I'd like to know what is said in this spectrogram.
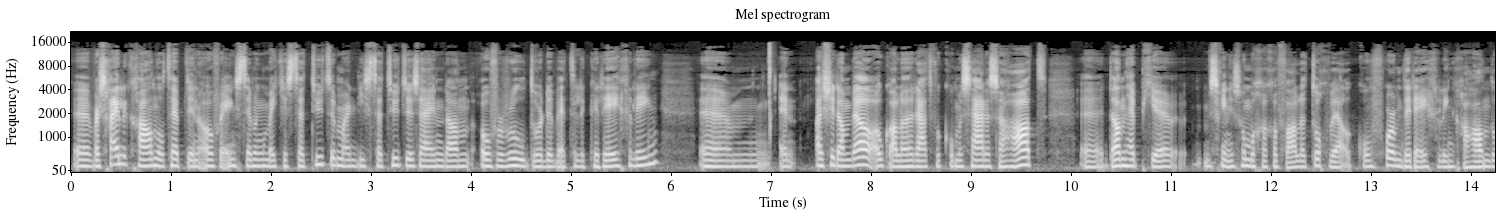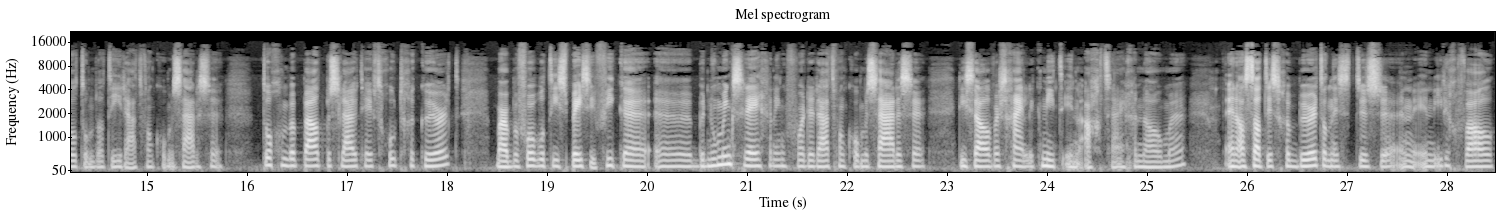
uh, waarschijnlijk gehandeld hebt in overeenstemming met je statuten. Maar die statuten zijn dan overruled door de wettelijke regeling. Um, en als je dan wel ook al een raad van commissarissen had, uh, dan heb je misschien in sommige gevallen toch wel conform de regeling gehandeld, omdat die raad van commissarissen toch een bepaald besluit heeft goedgekeurd. Maar bijvoorbeeld die specifieke uh, benoemingsregeling voor de raad van commissarissen, die zal waarschijnlijk niet in acht zijn genomen. En als dat is gebeurd, dan is het dus in, in, ieder geval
